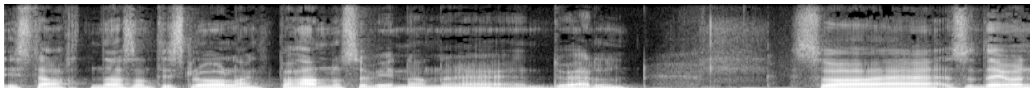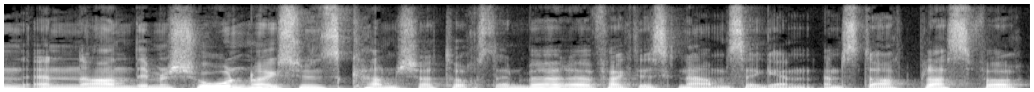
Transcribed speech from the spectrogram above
i starten. da, sant? De slår langt på han, og så vinner han eh, duellen. Så, eh, så det er jo en, en annen dimensjon, og jeg syns kanskje at Torstein bør faktisk nærme seg en, en startplass for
